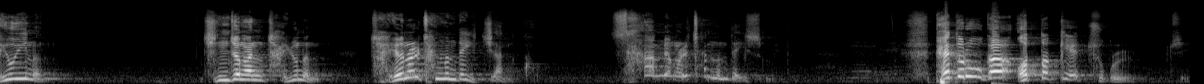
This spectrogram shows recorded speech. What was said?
자유인은 진정한 자유는 자연을 찾는 데 있지 않고 사명을 찾는 데 있습니다. 베드로가 어떻게 죽을지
